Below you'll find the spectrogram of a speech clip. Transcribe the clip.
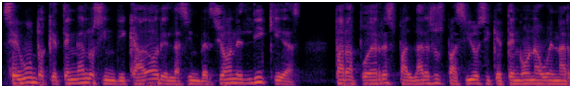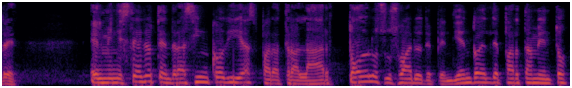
segundo que tengan los indicadores, las inversiones líquidas para poder respaldar esos pasivos y que tenga una buena red. El ministerio tendrá cinco días para trasladar todos los usuarios, dependiendo del departamento,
